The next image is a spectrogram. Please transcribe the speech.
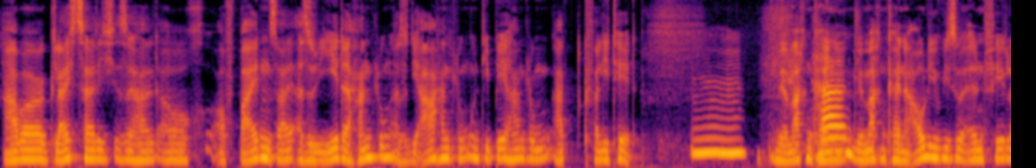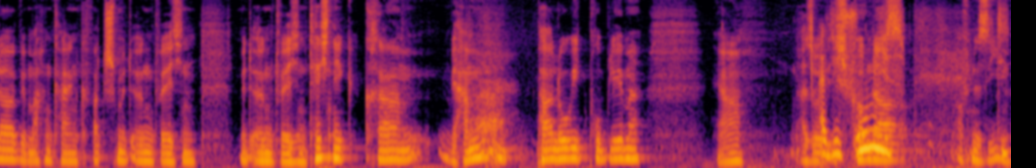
Aber gleichzeitig ist er halt auch auf beiden Seiten, also jede Handlung, also die A-Handlung und die B-Handlung hat Qualität. Mhm. Wir machen keine, wir machen keine audiovisuellen Fehler, wir machen keinen Quatsch mit irgendwelchen, mit irgendwelchen Technikkram. Wir haben ein paar Logikprobleme. Ja, also, also ich komme da auf eine 7. Die,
